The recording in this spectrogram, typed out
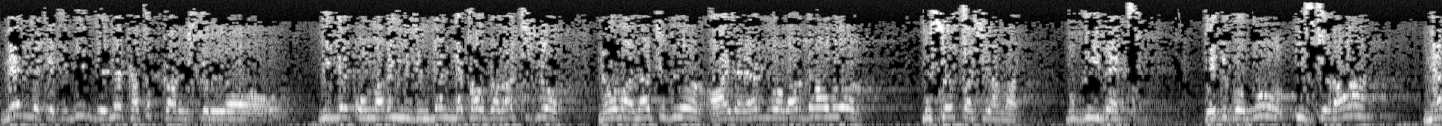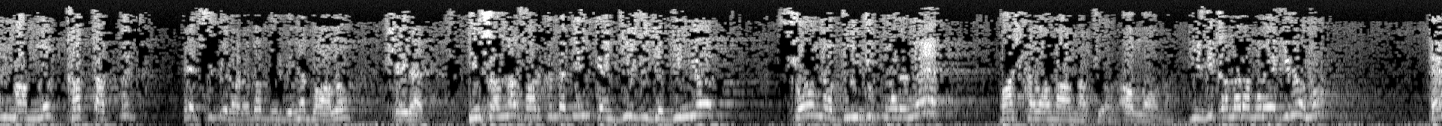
memleketi birbirine katıp karıştırıyor. Millet onların yüzünden ne kavgalar çıkıyor, ne olaylar çıkıyor, aileler yuvalar dağılıyor. Bu söz taşıyanlar, bu gıybet, dedikodu, iftira, nemmamlık, kattatlık, hepsi bir arada birbirine bağlı şeyler. İnsanlar farkında değilken gizlice dinliyor, sonra duyduklarını başkalarına anlatıyor. Allah Allah. Gizli kamera buraya giriyor mu? He?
